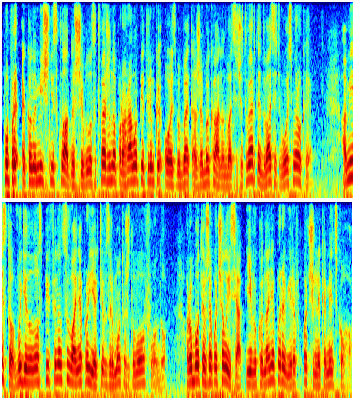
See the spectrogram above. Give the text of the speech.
Попри економічні складнощі, було затверджено програму підтримки ОСББ та ЖБК на 24-28 роки. А місто виділило співфінансування проєктів з ремонту житлового фонду. Роботи вже почалися. Її виконання перевірив очільник Кам'янського.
